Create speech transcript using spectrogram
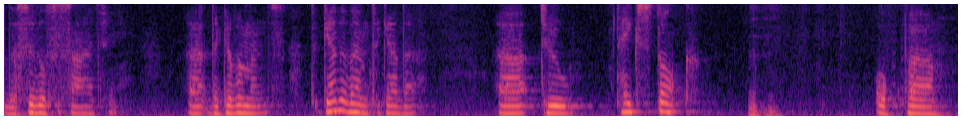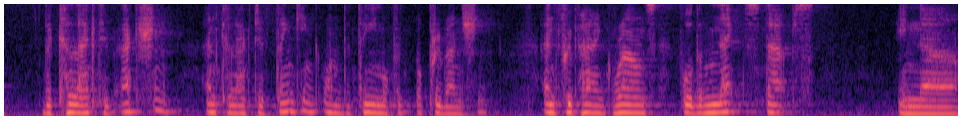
the civil society, uh, the governments, to gather them together uh, to take stock mm-hmm. of uh, the collective action and collective thinking on the theme of, of, prevention and prepare grounds for the next steps in uh,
